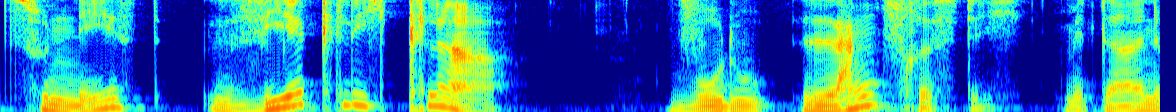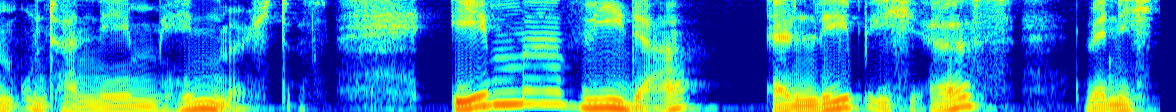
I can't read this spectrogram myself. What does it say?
zunächst wirklich klar, wo du langfristig mit deinem Unternehmen hin möchtest. Immer wieder erlebe ich es, wenn ich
